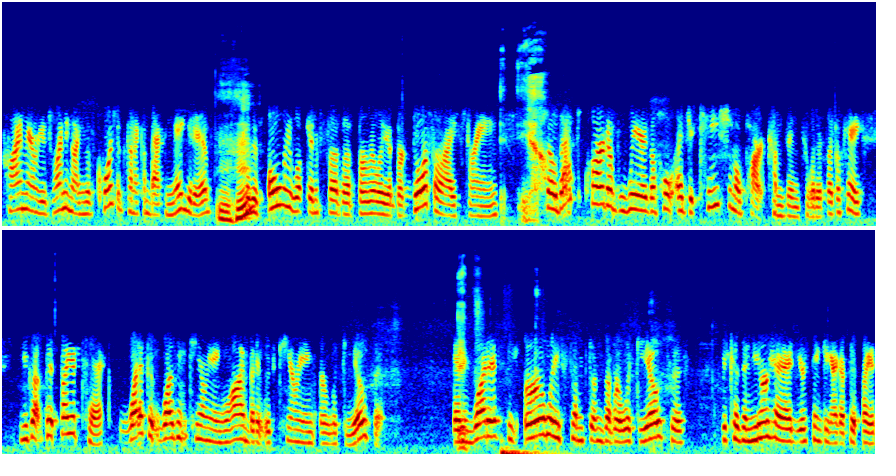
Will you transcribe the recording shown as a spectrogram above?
primary is running on you, of course, it's going to come back negative because Mm-hmm. it's only looking for the Borrelia burgdorferi strain. Yeah. So that's part of where the whole educational part comes into it. It's like, okay, you got bit by a tick. What if it wasn't carrying Lyme, but it was carrying ehrlichiosis? And Ex- what if the early symptoms of ehrlichiosis, because in your head you're thinking, I got bit by a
